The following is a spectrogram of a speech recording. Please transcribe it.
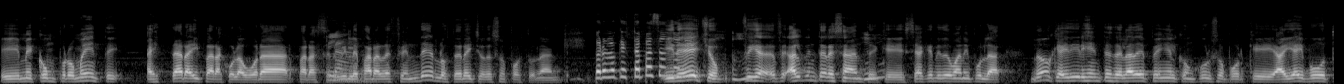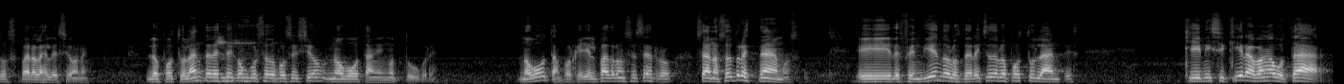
eh, me compromete a estar ahí para colaborar, para servirle, para defender los derechos de esos postulantes. Pero lo que está pasando... Y de hecho, fíjate, algo interesante que se ha querido manipular, no, que hay dirigentes del ADP en el concurso porque ahí hay votos para las elecciones. Los postulantes de este concurso de oposición no votan en octubre no votan porque ya el padrón se cerró. O sea, nosotros estamos eh, defendiendo los derechos de los postulantes que ni siquiera van a votar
